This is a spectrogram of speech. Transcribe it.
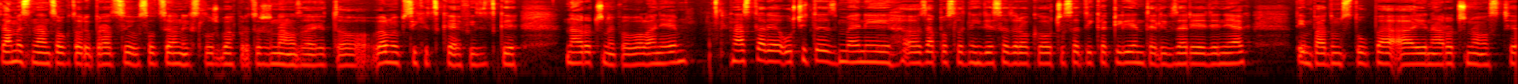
zamestnancov, ktorí pracujú v sociálnych službách, pretože naozaj je to veľmi psychické a fyzické náročné povolanie. Nastali určité zmeny za posledných 10 rokov, čo sa týka klientely v zariadeniach tým pádom stúpa aj náročnosť e,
